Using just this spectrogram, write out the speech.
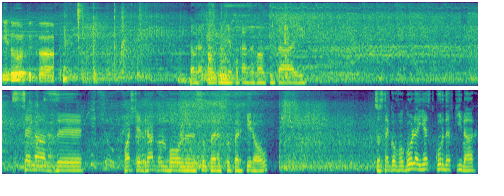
Nie tu, tylko... Dobra, to ogólnie pokażę wam tutaj scena z właśnie Dragon Ball Super Super Hero. Co z tego w ogóle jest kurde w kinach?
